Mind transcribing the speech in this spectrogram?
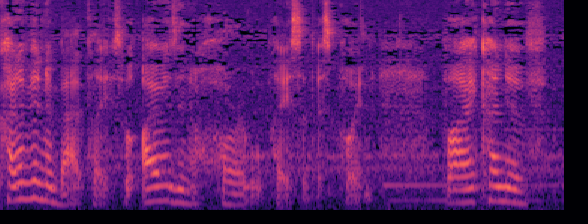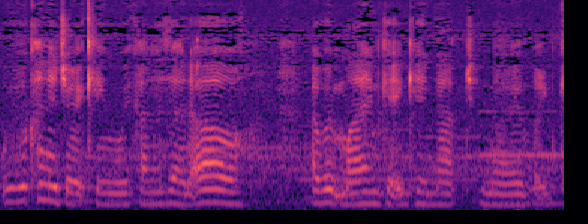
kind of in a bad place. Well, I was in a horrible place at this point. But I kind of, we were kind of joking. We kind of said, oh, I wouldn't mind getting kidnapped, you know, like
